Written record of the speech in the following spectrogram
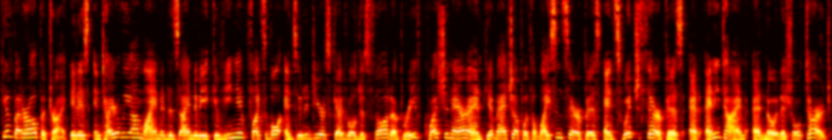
give BetterHelp a try. It is entirely online and designed to be convenient, flexible, and suited to your schedule. Just fill out a brief questionnaire and get matched up with a licensed therapist and switch therapists at any time at no additional charge.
